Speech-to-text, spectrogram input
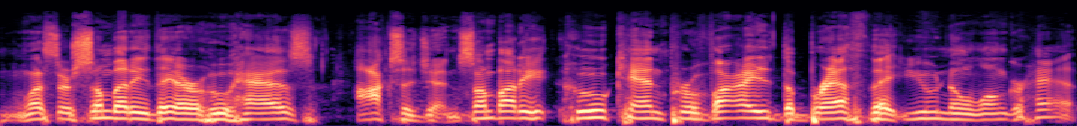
Unless there's somebody there who has oxygen, somebody who can provide the breath that you no longer have.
